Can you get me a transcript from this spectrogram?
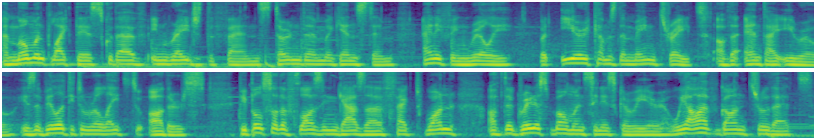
A moment like this could have enraged the fans, turned them against him, anything really, but here comes the main trait of the anti-hero, his ability to relate to others. People saw the flaws in Gazza affect one of the greatest moments in his career, we all have gone through that.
